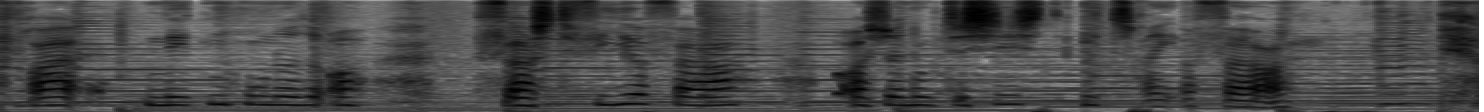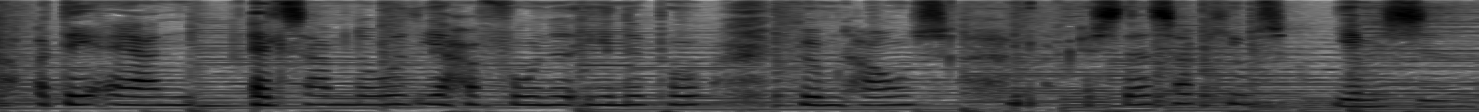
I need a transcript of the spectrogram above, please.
fra 1944 og så nu til sidst i 43. Og det er alt sammen noget, jeg har fundet inde på Københavns Stadsarkivs hjemmeside.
